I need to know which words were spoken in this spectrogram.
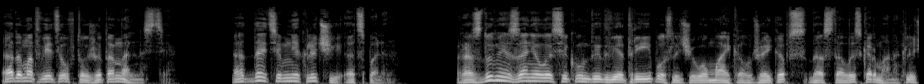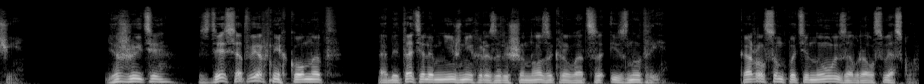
Адам ответил в той же тональности. «Отдайте мне ключи от спален». Раздумие заняло секунды две-три, после чего Майкл Джейкобс достал из кармана ключи. «Держите. Здесь от верхних комнат. Обитателям нижних разрешено закрываться изнутри». Карлсон потянул и забрал связку.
